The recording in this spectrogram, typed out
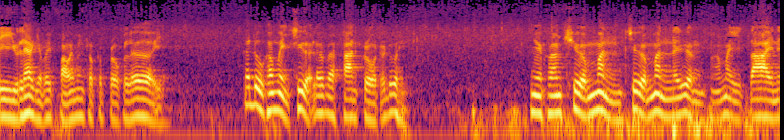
ดีอยู่แล้วอย่าไปเป่าให้มันสกปรกเลย ก็ดูเขาไม่เชื่อแล้วประพานโกรธเอาด้วย เนี่ยความเชื่อมั่น เชื่อมั่นในเรื่องไม่ตายใน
